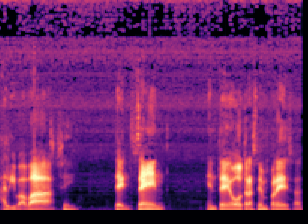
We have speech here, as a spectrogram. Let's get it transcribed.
Alibaba, Tencent, entre otras empresas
